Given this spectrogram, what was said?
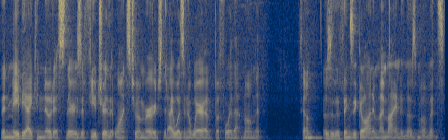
then maybe I can notice there is a future that wants to emerge that I wasn't aware of before that moment. So mm. those are the things that go on in my mind in those moments.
